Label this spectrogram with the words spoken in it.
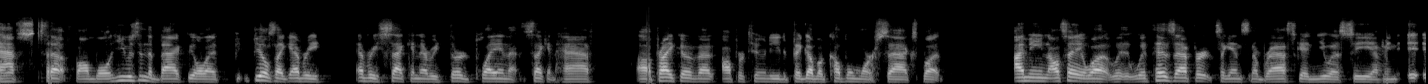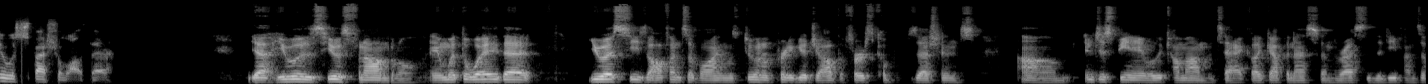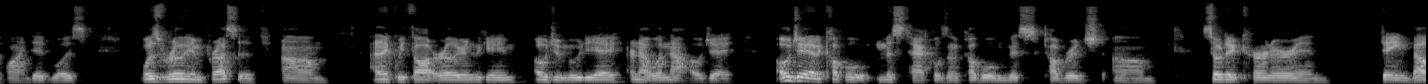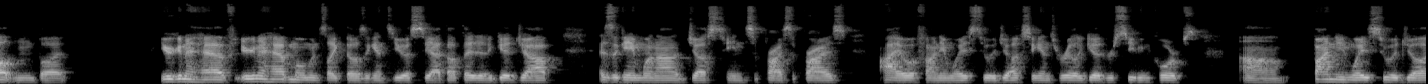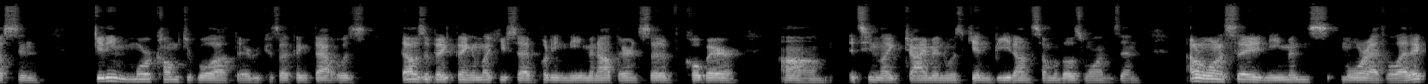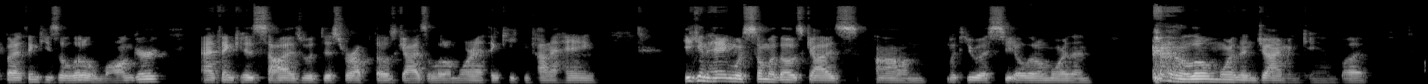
half step fumble. He was in the backfield. It feels like every every second, every third play in that second half. Uh, probably could have had opportunity to pick up a couple more sacks, but I mean, I'll tell you what, with, with his efforts against Nebraska and USC, I mean, it, it, was special out there. Yeah, he was he was phenomenal, and with the way that USC's offensive line was doing a pretty good job the first couple possessions, um, and just being able to come out and attack like Epenesa and the rest of the defensive line did was was really impressive. Um, I think we thought earlier in the game, Ojemudia, or not, well, not OJ. OJ had a couple missed tackles and a couple missed coverage. Um, so did Koerner and Dane Belton, but you're gonna have you're gonna have moments like those against USC. I thought they did a good job as the game went on, adjusting. Surprise, surprise. Iowa finding ways to adjust against really good receiving corps, um, finding ways to adjust and getting more comfortable out there because I think that was that was a big thing. And like you said, putting Niemann out there instead of Colbert, um, it seemed like Djimon was getting beat on some of those ones. And I don't want to say Niemann's more athletic, but I think he's a little longer. I think his size would disrupt those guys a little more. I think he can kind of hang. He can hang with some of those guys um, with USC a little more than a little more than Djimon can. But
